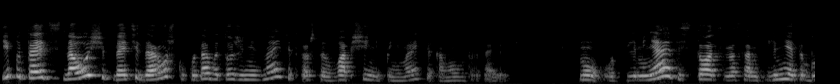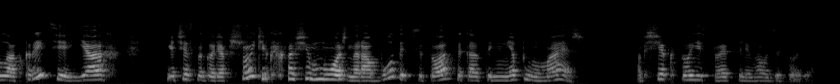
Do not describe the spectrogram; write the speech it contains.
и пытаетесь на ощупь найти дорожку, куда вы тоже не знаете, потому что вы вообще не понимаете, кому вы продаете. Ну, вот для меня эта ситуация, на самом для меня это было открытие. Я, я, честно говоря, в шоке, как вообще можно работать в ситуации, когда ты не понимаешь вообще, кто есть твоя целевая аудитория.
